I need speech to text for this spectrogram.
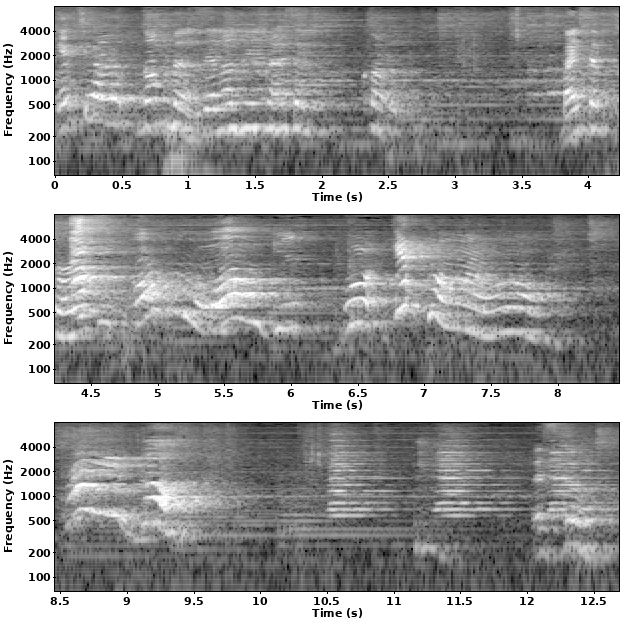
get your dumbbells. They're not doing tricep curl. Bicep curls. Oh, oh, get, from my wall. There you go. Let's go.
